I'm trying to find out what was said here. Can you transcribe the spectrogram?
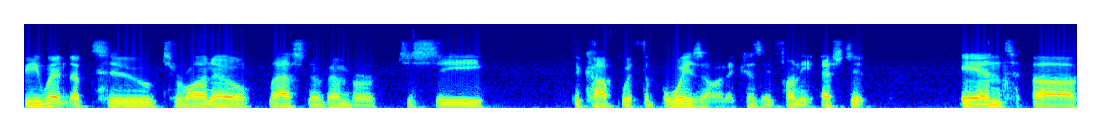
we went up to Toronto last November to see the cup with the boys on it because they finally etched it, and uh,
